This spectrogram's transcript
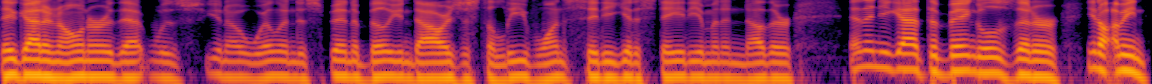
They've got an owner that was, you know, willing to spend a billion dollars just to leave one city, get a stadium in another. And then you got the Bengals that are, you know, I mean,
